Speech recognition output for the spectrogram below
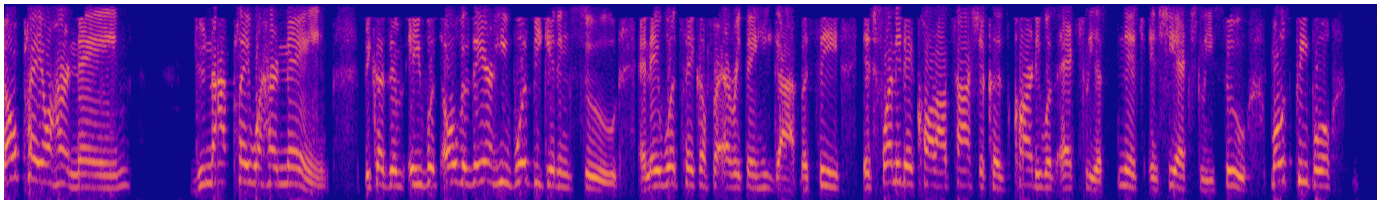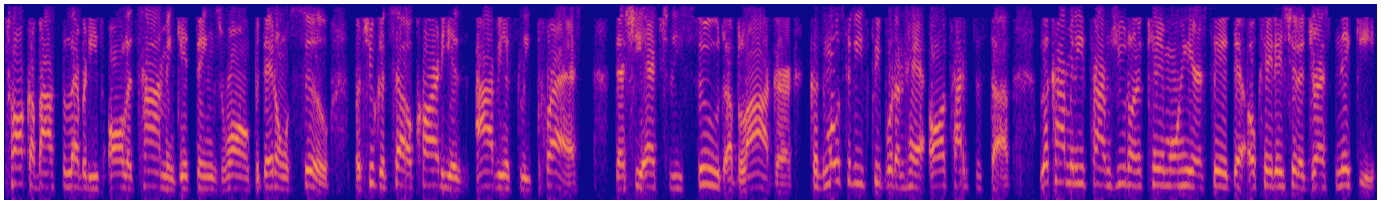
Don't play on her name. Do not play with her name because if he was over there, he would be getting sued, and they would take him for everything he got. But see, it's funny they call out Tasha because Cardi was actually a snitch and she actually sued. Most people talk about celebrities all the time and get things wrong, but they don't sue. But you could tell Cardi is obviously pressed that she actually sued a blogger because most of these people done had all types of stuff. Look how many times you done came on here and said that, okay, they should address Nicki.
